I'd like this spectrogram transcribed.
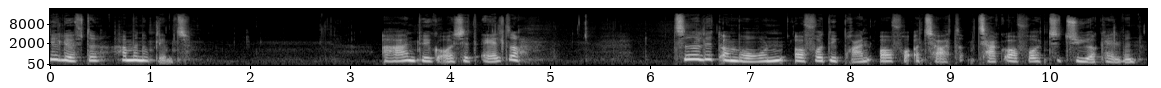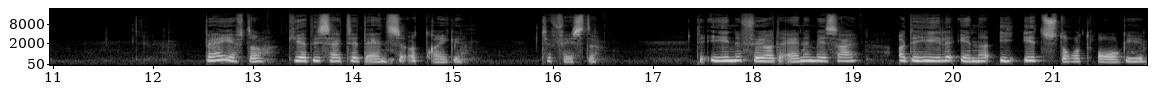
Det løfte har man nu glemt. Aaron bygger også et alter. Tidligt om morgenen offrer de brandoffer og takoffer til tyrekalven. Bagefter giver de sig til danse og drikke, til feste. Det ene fører det andet med sig, og det hele ender i et stort orgie.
